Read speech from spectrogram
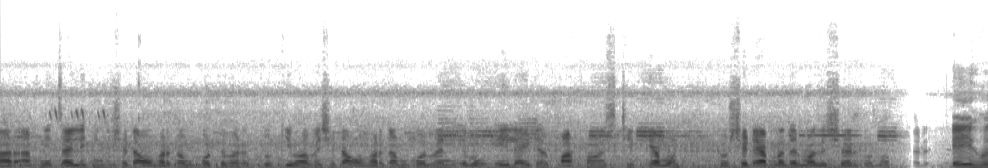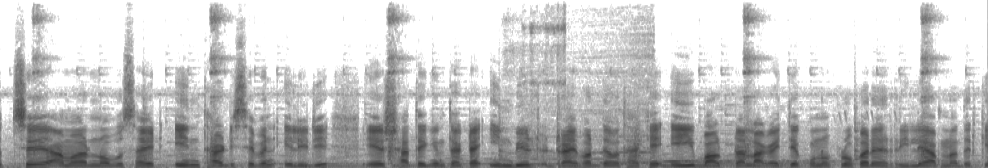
আর আপনি চাইলে কিন্তু সেটা ওভারকাম করতে পারেন। তো কীভাবে সেটা ওভারকাম করবেন এবং এই লাইটের পারফরমেন্স ঠিক কেমন, তো সেটা আপনাদের মাঝে শেয়ার করব। এই হচ্ছে আমার Novsight N thirty seven LED এর সাথে কিন্তু একটা ইনবিল্ট ড্রাইভার দেওয়া থাকে। এই বাল্বটা লাগাইতে কোনো প্রকারের রিলে আপনাদেরকে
